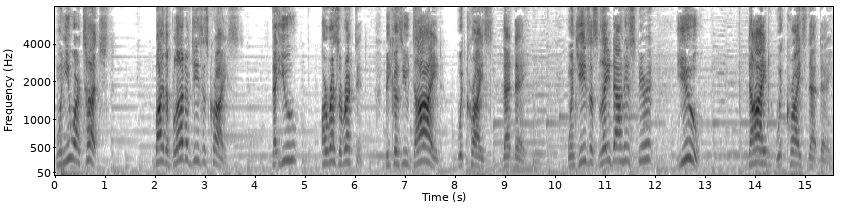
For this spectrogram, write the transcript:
when you are touched by the blood of Jesus Christ that you are resurrected because you died with Christ that day. When Jesus laid down his spirit, you died with Christ that day.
